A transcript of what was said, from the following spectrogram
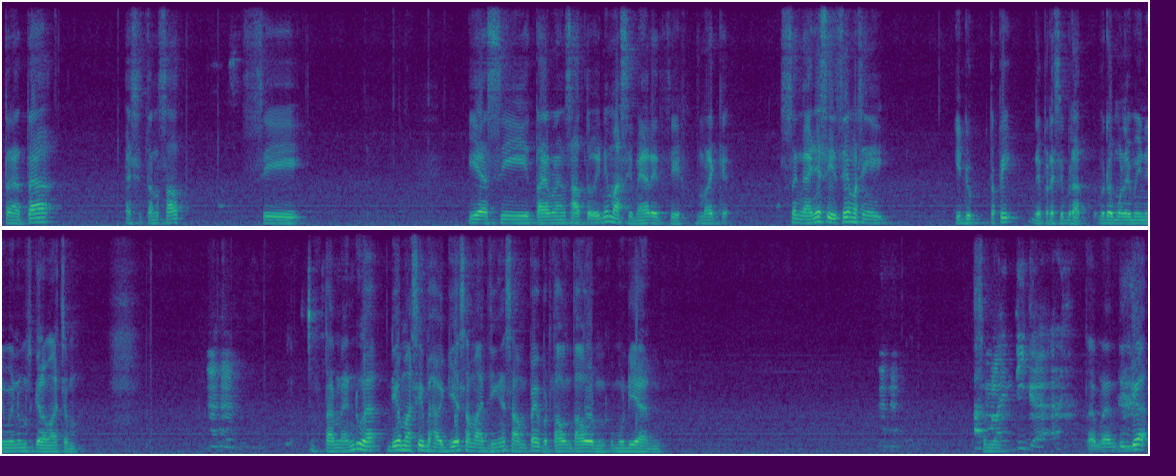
ternyata as it turns out, si ya si timeline satu ini masih merit sih. Mereka seenggaknya si istri masih hidup tapi depresi berat, udah mulai minum-minum segala macem. Mhm. Timeline 2, dia masih bahagia sama anjingnya sampai bertahun-tahun kemudian. timeline tiga Timeline 3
